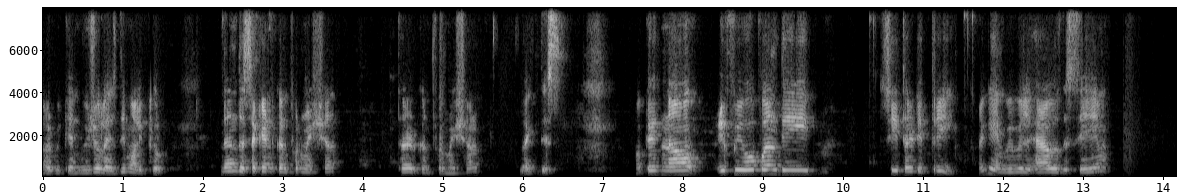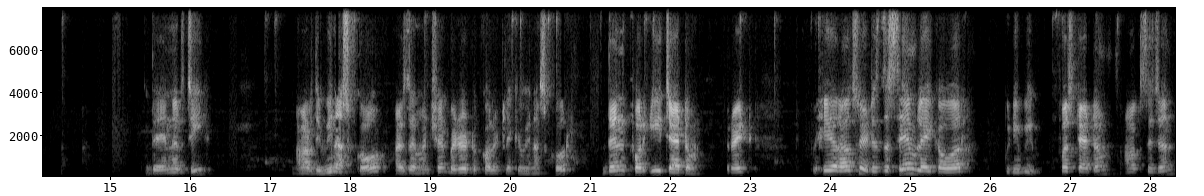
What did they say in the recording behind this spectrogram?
or we can visualize the molecule. Then the second conformation, third conformation like this. Okay, now if we open the C33, again we will have the same the energy or the Venus core, as I mentioned, better to call it like a Venus core. Then for each atom, right? Here also it is the same like our PDB. First atom, oxygen,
